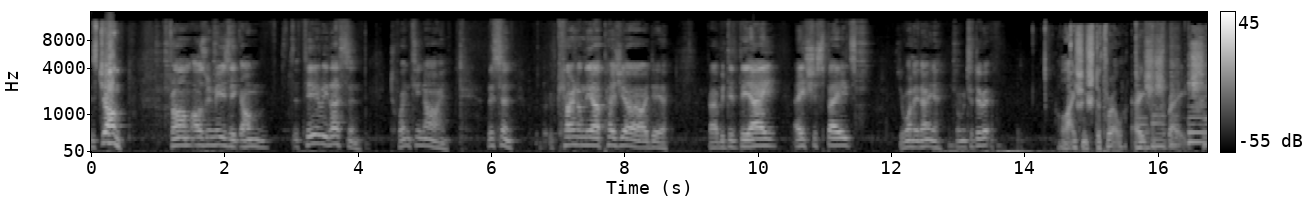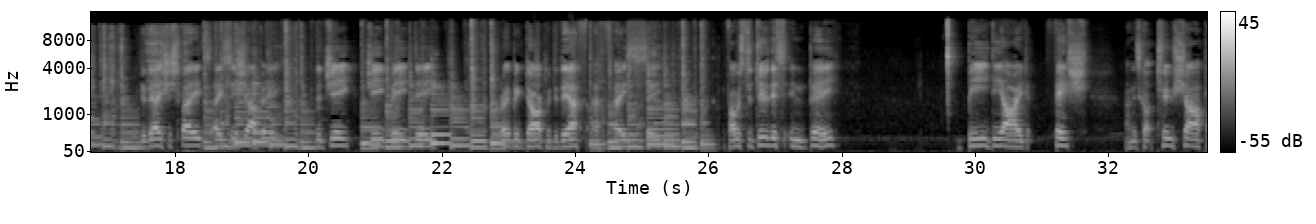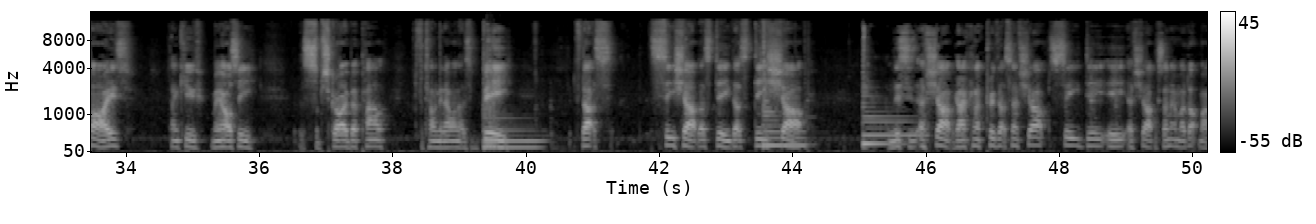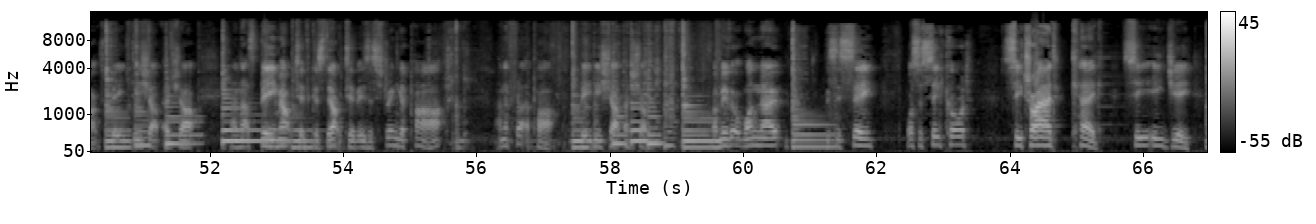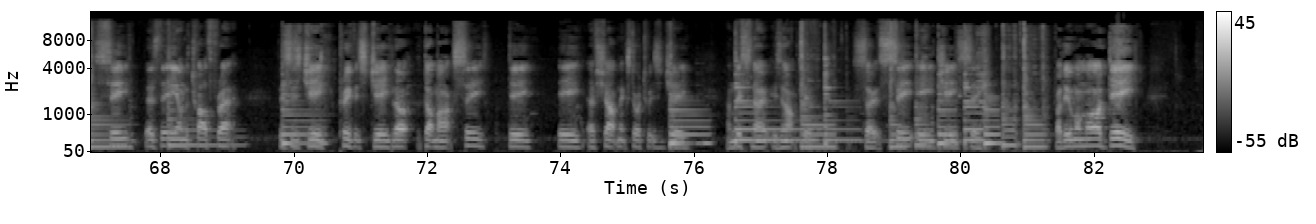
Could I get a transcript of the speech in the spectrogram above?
It's John from Oswin Music on the theory lesson 29. Listen, carrying on the arpeggio idea. Uh, we did the A, Ace of Spades. You want it, don't you? You want me to do it? License to thrill, Ace of Spades. We did the Ace of Spades, A, C sharp, E, the G, G, B, D. Great big dog. We did the F, F, A, C. If I was to do this in B, beady-eyed fish, and it's got two sharp eyes. Thank you, my Aussie subscriber pal, for telling me that one. That's B. That's C sharp, that's D. That's D sharp. And this is F sharp. Can I prove that's an F sharp? C, D, E, F sharp, because I know my dot marks. B, D sharp, F sharp. And that's B octave, because the octave is a string apart and a fret apart. B, D sharp, F sharp. I move it up one note, this is C. What's the C chord? C triad, keg. C, E, G. C, there's the E on the 12th fret. This is G, prove it's G. Look, dot mark C, D, E, F sharp next door to it is G. And this note is an octave. So it's C, E, G, C. If I do one more, D.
